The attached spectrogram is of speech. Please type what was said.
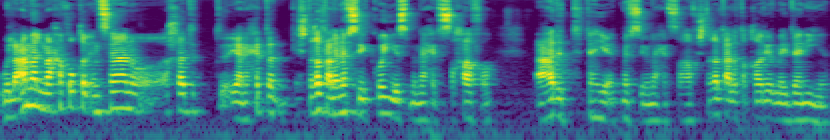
والعمل مع حقوق الإنسان واخذت يعني حتى اشتغلت على نفسي كويس من ناحية الصحافة أعادت تهيئة نفسي من ناحية الصحافة اشتغلت على تقارير ميدانية.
